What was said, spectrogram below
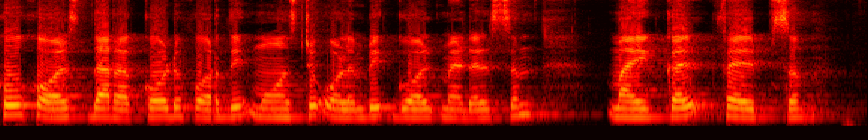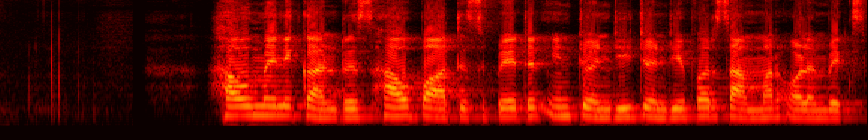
who holds the record for the most Olympic gold മെഡൽസും മൈക്കൽ ഫെൽപ്സും how many countries have participated in twenty twenty four summer Olympics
